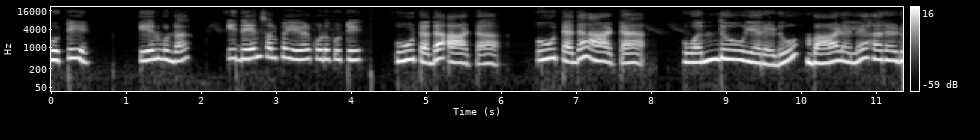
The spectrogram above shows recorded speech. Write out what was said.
ಪುಟ್ಟಿ ಏನ್ ಗುಂಡ ಇದೇನ್ ಸ್ವಲ್ಪ ಹೇಳ್ಕೊಡು ಪುಟ್ಟಿ ಊಟದ ಆಟ ಊಟದ ಆಟ ಒಂದು ಎರಡು ಬಾಳೆಲೆ ಹರಡು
